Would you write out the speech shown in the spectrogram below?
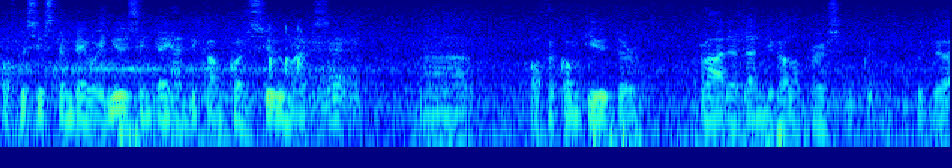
of the system they were using. They had become consumers uh, of a computer rather than developers who could, could uh,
